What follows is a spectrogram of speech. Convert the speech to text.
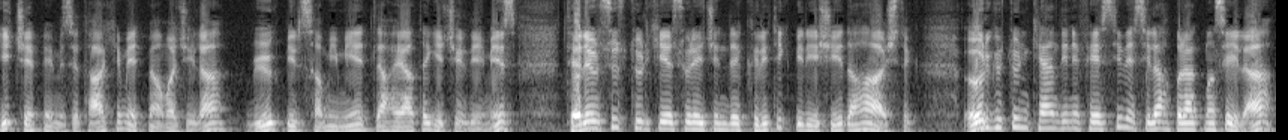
iç cephemizi takip etme amacıyla büyük bir samimiyetle hayata geçirdiğimiz terörsüz Türkiye sürecinde kritik bir eşiği daha açtık. Örgütün kendini fesli ve silah bırakmasıyla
